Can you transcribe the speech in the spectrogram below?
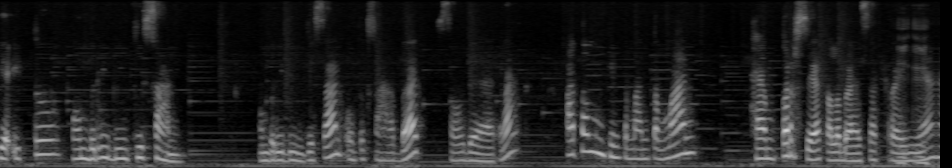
yaitu memberi bingkisan. Memberi bingkisan untuk sahabat, saudara atau mungkin teman-teman hampers ya kalau bahasa kerennya.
